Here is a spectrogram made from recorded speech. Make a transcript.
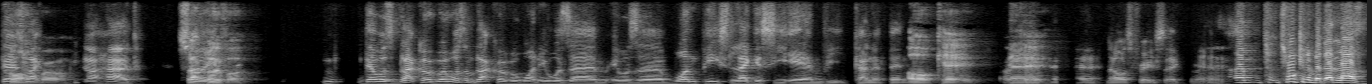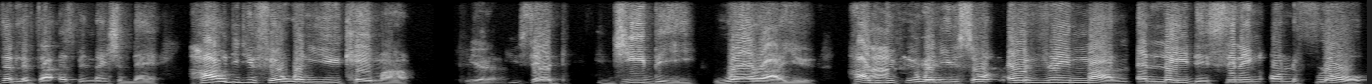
there's on, like bro. I had. So Black Clover. N- there was Black Clover. It wasn't Black Clover one. It was um, it was a One Piece Legacy AMV kind of thing. Okay. Okay. yeah, that was pretty sick. Yeah. um, t- talking about that last deadlift that has been mentioned there, how did you feel when you came out? yeah. You said, GB, where are you? How Ah. did you feel when you saw every man and lady sitting on the floor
